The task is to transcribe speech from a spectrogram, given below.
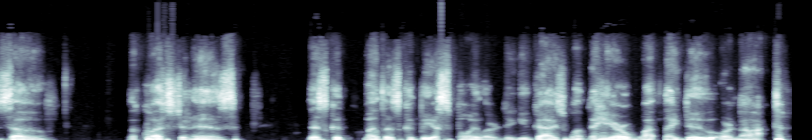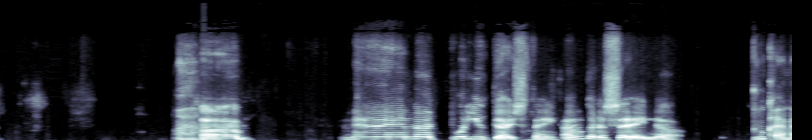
So the question is this could well this could be a spoiler do you guys want to hear what they do or not um, Man, not. What do you guys think? I'm going to say no. Okay.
